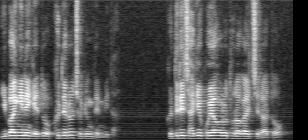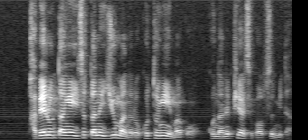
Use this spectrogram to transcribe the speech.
이방인에게도 그대로 적용됩니다. 그들이 자기 고향으로 돌아갈지라도 바벨론 땅에 있었다는 이유만으로 고통이 임하고 고난을 피할 수가 없습니다.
